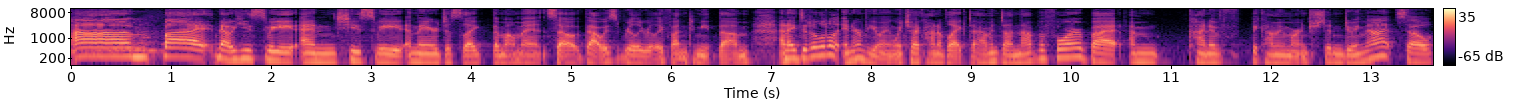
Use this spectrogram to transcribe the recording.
Um, but no, he's sweet and she's sweet, and they're just like the moment. So that was really really fun to meet them. And I did a little interviewing, which I kind of liked. I haven't done that before, but I'm kind of becoming more interested in doing that. So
